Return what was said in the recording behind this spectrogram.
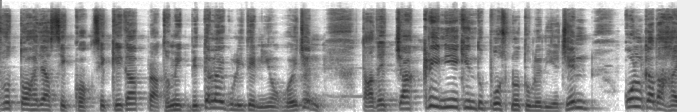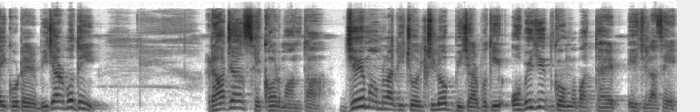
সত্তর হাজার শিক্ষক শিক্ষিকা প্রাথমিক বিদ্যালয়গুলিতে নিয়োগ হয়েছেন, তাদের চাকরি নিয়ে কিন্তু প্রশ্ন তুলে দিয়েছেন কলকাতা হাইকোর্টের বিচারপতি। রাজা শেখর মান্তা। যে মামলাটি চলছিল, বিচারপতি অভিজিৎ গঙ্গোপাধ্যায়ের এজলাসে।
